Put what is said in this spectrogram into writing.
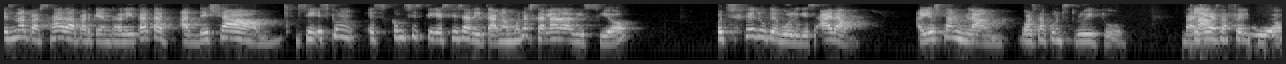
és una passada perquè en realitat et, et deixa... O sigui, és com, és com si estiguessis editant en una sala d'edició. Pots fer el que vulguis. Ara, allò està en blanc, ho has de construir tu. Vale? Clar. Has de fer el guió.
